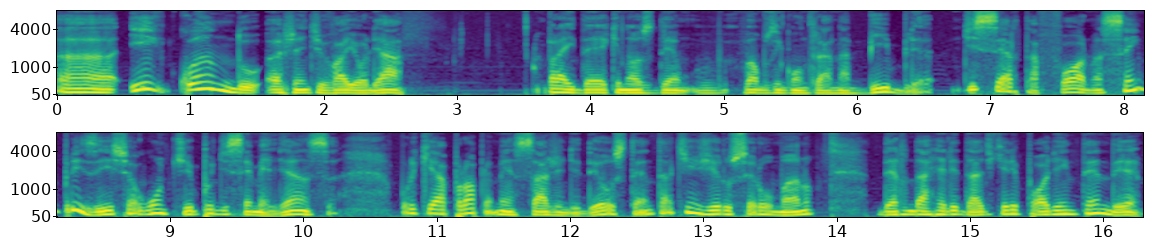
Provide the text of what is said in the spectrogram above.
Uh, e quando a gente vai olhar para a ideia que nós vamos encontrar na Bíblia, de certa forma, sempre existe algum tipo de semelhança, porque a própria mensagem de Deus tenta atingir o ser humano dentro da realidade que ele pode entender.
